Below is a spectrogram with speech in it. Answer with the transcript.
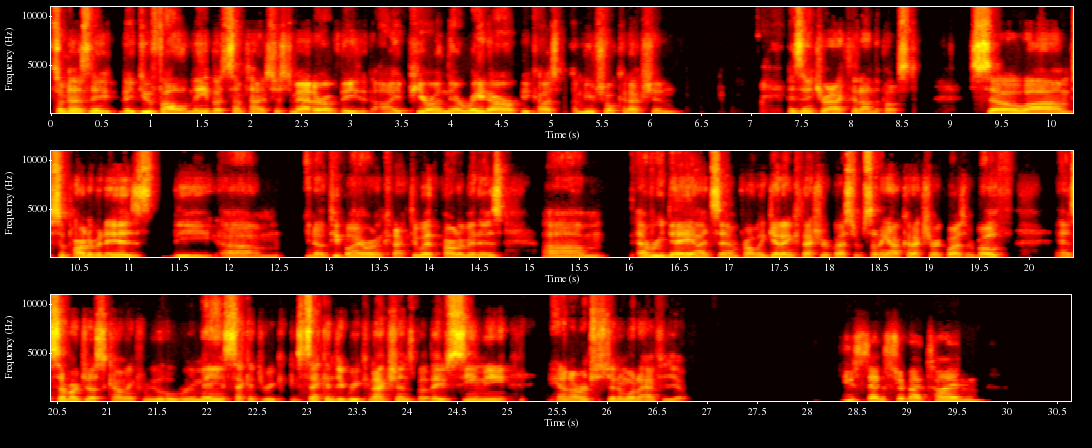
sometimes they they do follow me, but sometimes it's just a matter of they I appear on their radar because a mutual connection has interacted on the post. So um, so part of it is the um, you know the people I already connected with. Part of it is um, every day I'd say I'm probably getting connection requests or sending out connection requests or both. And some are just coming from people who remain second degree second degree connections, but they've seen me and are interested in what I have to do. You set a certain amount of time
